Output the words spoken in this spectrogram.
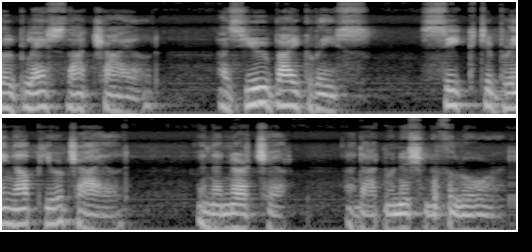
will bless that child as you, by grace, seek to bring up your child in the nurture and admonition of the Lord.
